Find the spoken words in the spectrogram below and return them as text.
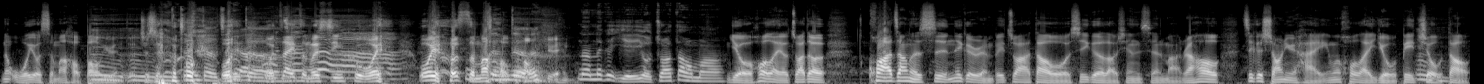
那我有什么好抱怨的？嗯、就是真的真的我我再怎么辛苦，我也 我有什么好抱怨？那那个也有抓到吗？有，后来有抓到。夸张的是，那个人被抓到哦，是一个老先生嘛。然后这个小女孩，因为后来有被救到，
